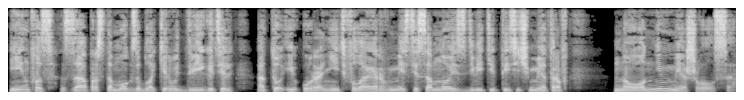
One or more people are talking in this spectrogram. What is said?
Инфос запросто мог заблокировать двигатель, а то и уронить флайер вместе со мной с девяти тысяч метров, но он не вмешивался.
